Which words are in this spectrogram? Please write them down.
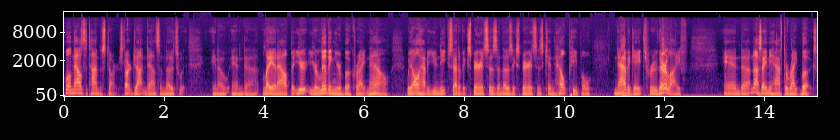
well now's the time to start. Start jotting down some notes you know, and uh, lay it out. But you're you're living your book right now. We all have a unique set of experiences, and those experiences can help people navigate through their life. And uh, I'm not saying you have to write books,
